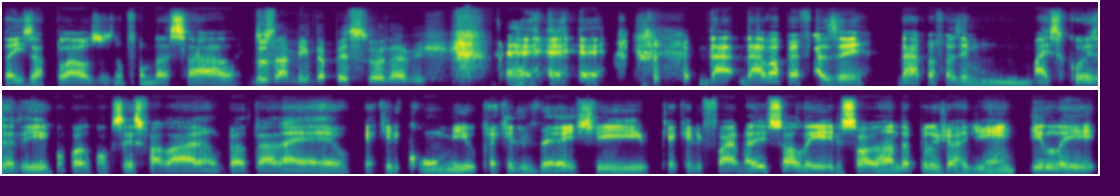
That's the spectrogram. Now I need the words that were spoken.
três aplausos no fundo da sala. Dos amigos da pessoa, né, bicho? É. Dava pra fazer dá para fazer mais coisa ali, concordo com o que vocês falaram, perguntar, né, o que é que ele come, o que é que ele veste, o que é que ele faz, mas ele só lê, ele só anda pelo jardim e lê,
